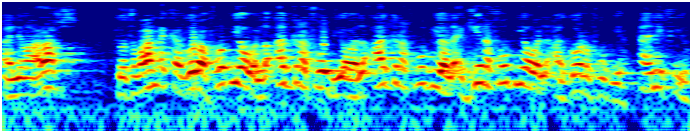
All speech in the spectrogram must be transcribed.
قال لي ما أعرفش. قلت له طب عندك اجورافوبيا ولا اجرافوبيا ولا اجرافوبيا ولا اجيرافوبيا ولا اجورافوبيا انهي فيهم.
